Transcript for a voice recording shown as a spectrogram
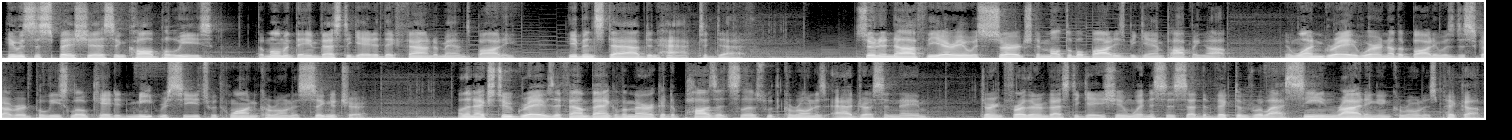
He was suspicious and called police. The moment they investigated, they found a man's body. He had been stabbed and hacked to death. Soon enough, the area was searched and multiple bodies began popping up. In one grave where another body was discovered, police located meat receipts with Juan Corona's signature. On the next two graves, they found Bank of America deposit slips with Corona's address and name. During further investigation, witnesses said the victims were last seen riding in Corona's pickup.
